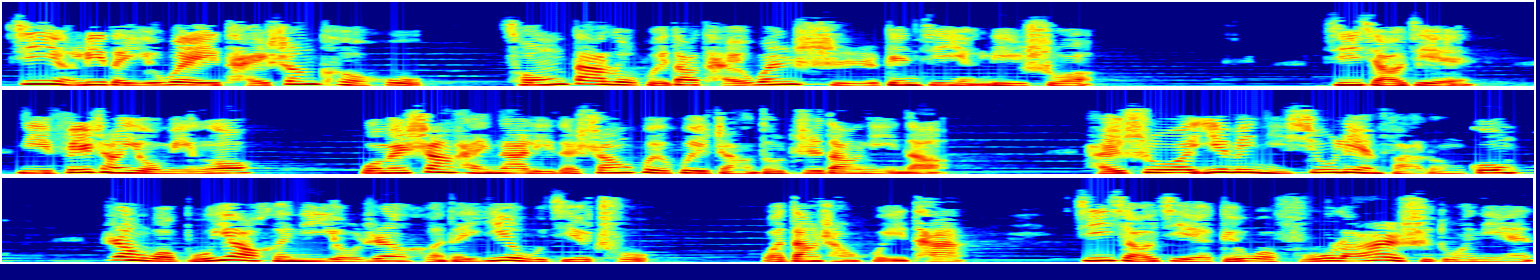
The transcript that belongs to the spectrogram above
金颖丽的一位台商客户从大陆回到台湾时，跟金颖丽说：“金小姐。”你非常有名哦，我们上海那里的商会会长都知道你呢，还说因为你修炼法轮功，让我不要和你有任何的业务接触。我当场回他：金小姐给我服务了二十多年，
